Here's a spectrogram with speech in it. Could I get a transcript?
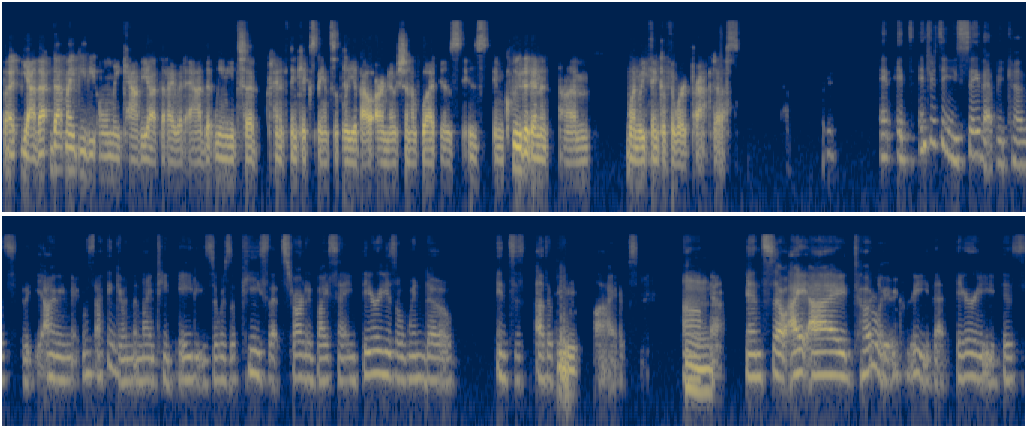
but yeah that that might be the only caveat that i would add that we need to kind of think expansively about our notion of what is is included in um, when we think of the word practice and it's interesting you say that because I mean, it was I think in the 1980s there was a piece that started by saying theory is a window into other mm-hmm. people's lives. Um, mm. and so I I totally agree that theory is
